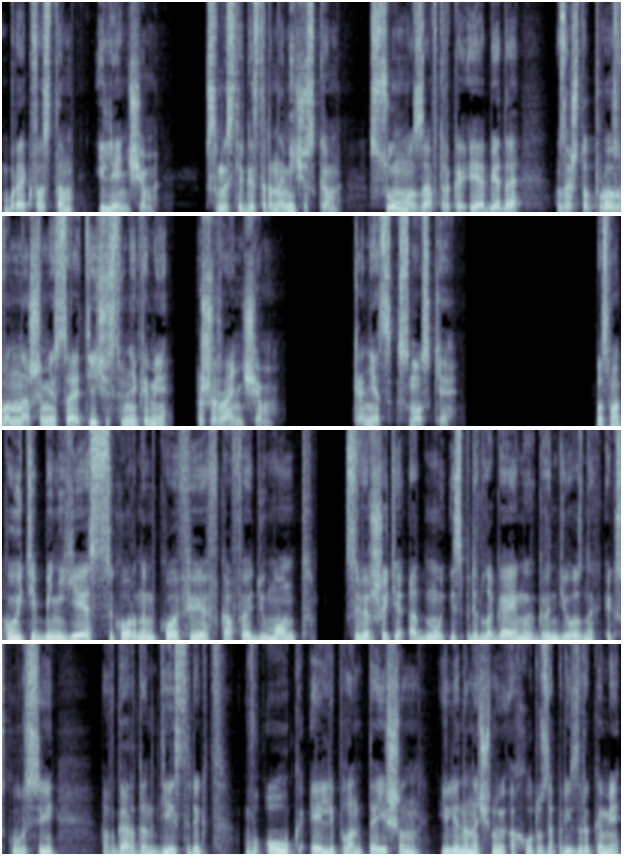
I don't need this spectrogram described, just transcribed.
брекфастом и ленчем. В смысле гастрономическом – сумма завтрака и обеда, за что прозван нашими соотечественниками «жранчем». Конец сноски. Посмакуйте бенье с цикорным кофе в кафе «Дюмонт», совершите одну из предлагаемых грандиозных экскурсий в Гарден Дистрикт, в Оук Элли Плантейшн или на ночную охоту за призраками,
